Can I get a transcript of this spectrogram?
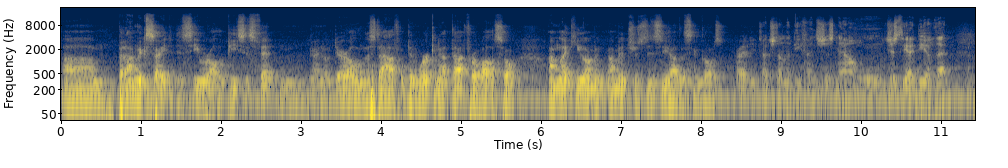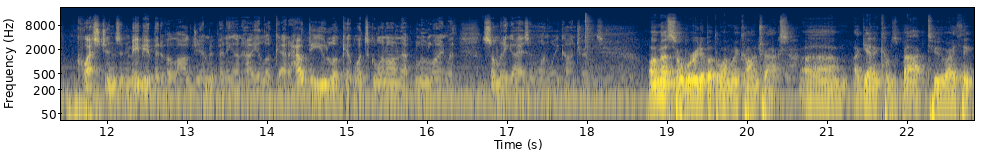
Um, but I'm excited to see where all the pieces fit, and I know Darryl and the staff have been working at that for a while. So I'm like you. I'm, I'm interested to see how this thing goes. Brad, you touched on the defense just now, just the idea of that questions and maybe a bit of a logjam, depending on how you look at it. How do you look at what's going on in that blue line with so many guys in one-way contracts? Well, I'm not so worried about the one-way contracts. Um, again, it comes back to I think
